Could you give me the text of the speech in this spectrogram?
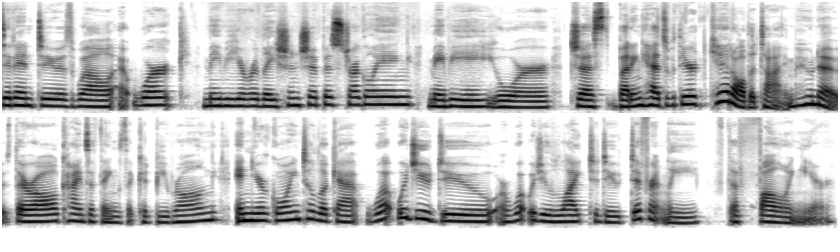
didn't do as well at work. Maybe your relationship is struggling. Maybe you're just butting heads with your kid all the time. Who knows? There are all kinds of things that could be wrong. And you're going to look at what would you do or what would you like to do differently the following year.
